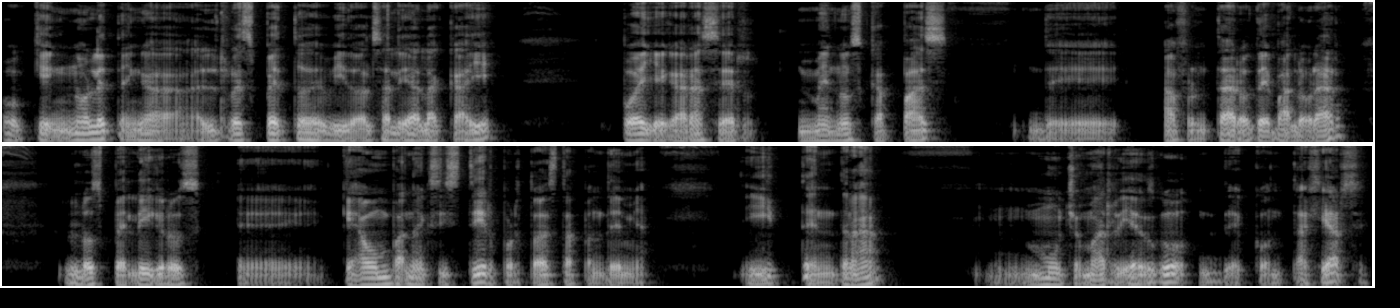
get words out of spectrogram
o quien no le tenga el respeto debido al salir a la calle puede llegar a ser menos capaz de afrontar o de valorar los peligros eh, que aún van a existir por toda esta pandemia y tendrá mucho más riesgo de contagiarse.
